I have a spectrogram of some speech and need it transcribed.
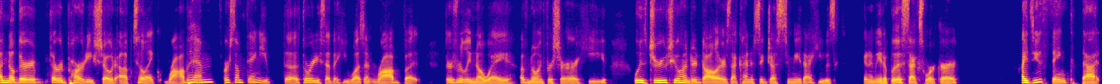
another third party showed up to like rob him or something. You, the authority said that he wasn't robbed, but there's really no way of knowing for sure. He withdrew $200. That kind of suggests to me that he was going to meet up with a sex worker. I do think that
